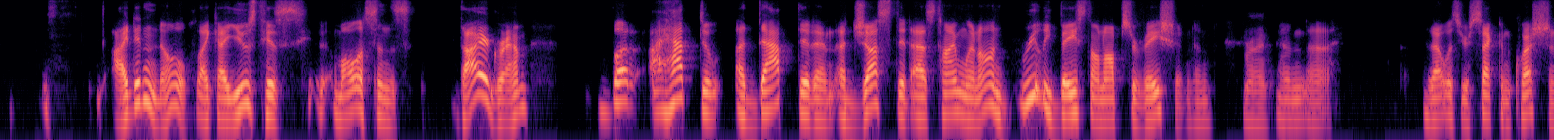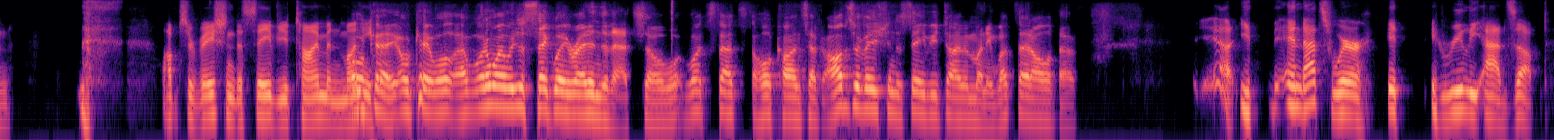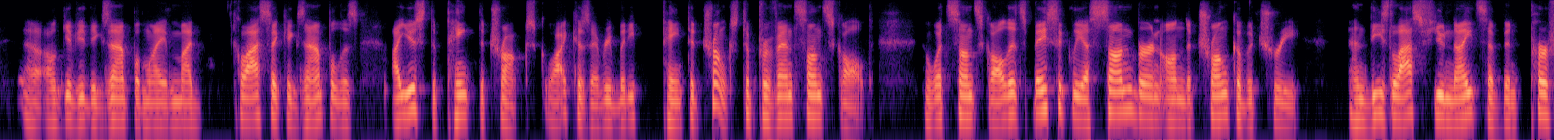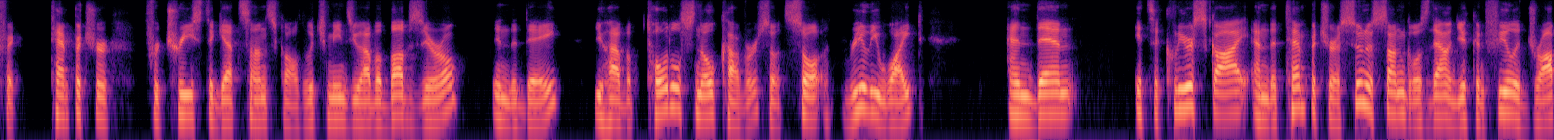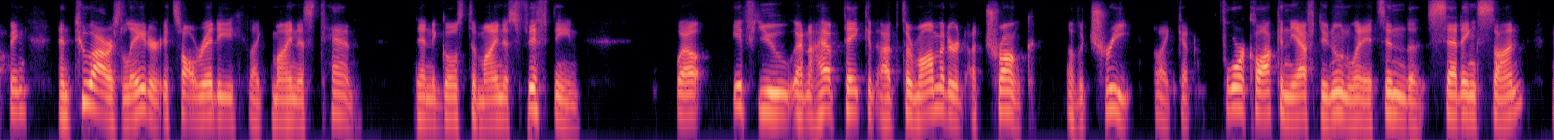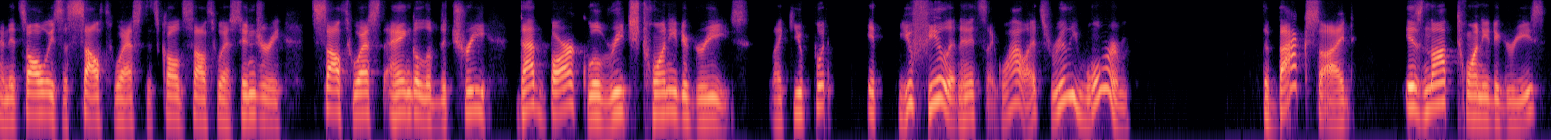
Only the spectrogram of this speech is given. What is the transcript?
i didn't know. Like i used his mollison's diagram but i had to adapt it and adjust it as time went on really based on observation. And Right. and uh, that was your second question. Observation to save you time and money. Okay. Okay. Well, uh, why don't we just segue right into that? So, what's that's the whole concept? Observation to save you time and money. What's that all about? Yeah, it, and that's where it it really adds up. Uh, I'll give you the example. My my classic example is I used to paint the trunks. Why? Because everybody painted trunks to prevent sun scald. And what's sun scald? It's basically a sunburn on the trunk of a tree. And these last few nights have been perfect temperature for trees to get sun scald, which means you have above zero in the day. You have a total snow cover, so it's so really white, and then it's a clear sky and the temperature as soon as sun goes down you can feel it dropping and two hours later it's already like minus 10 then it goes to minus 15 well if you and i have taken i've thermometered a trunk of a tree like at four o'clock in the afternoon when it's in the setting sun and it's always a southwest it's called southwest injury. Southwest angle of the tree that bark will reach 20 degrees. Like you put it you feel it and it's like wow it's really warm. The backside is not 20 degrees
